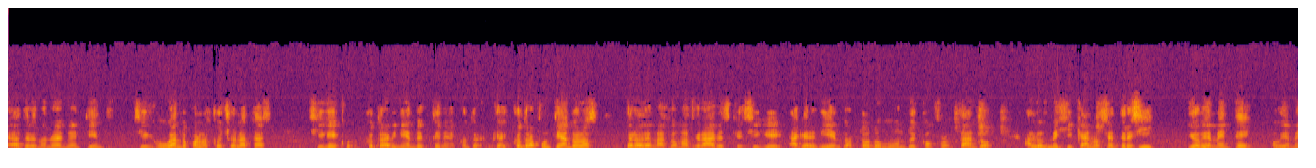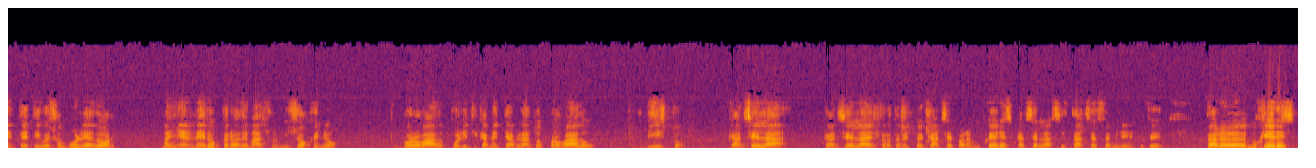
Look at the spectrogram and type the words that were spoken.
Andrés Manuel no entiende. Sigue jugando con las cocholatas, sigue contraviniendo y tiene contrapunteándolas, pero además lo más grave es que sigue agrediendo a todo mundo y confrontando a los mexicanos entre sí. Y obviamente, obviamente, te digo, es un boleador mañanero, pero además un misógeno probado, políticamente hablando, probado, visto. Cancela, cancela el tratamiento de cáncer para mujeres, cancela las estancias femeninas para las mujeres,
